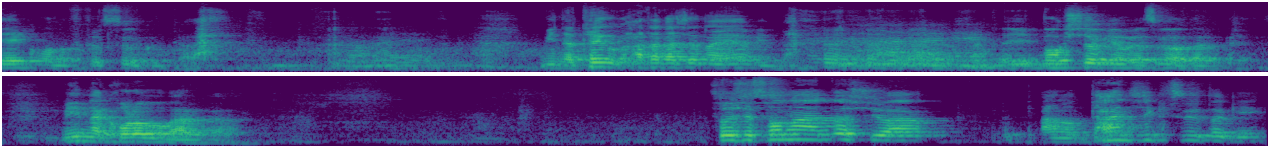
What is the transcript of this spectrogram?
栄光の服すぐ来るから。みんな天国裸じゃないよ、みんな。牧師と業務すぐ分かるから。みんな衣があるから。そしてその後、主はあの断食するとき、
